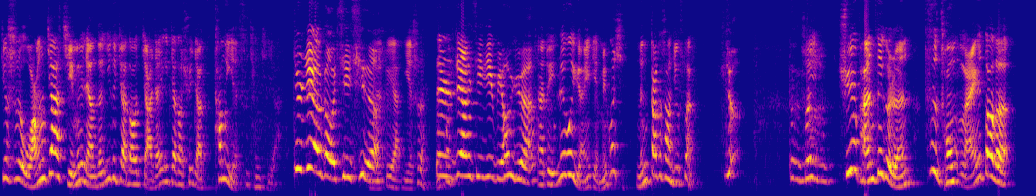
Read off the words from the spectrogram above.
就是王家姐妹两个，一个嫁到贾家，一个嫁到薛家，他们也是亲戚呀。就是这样搞亲戚的。对呀，也是。但是这样亲戚比较远。哎，对，略微远一点没关系，能搭得上就算。这。所以薛蟠这个人，自从来到了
